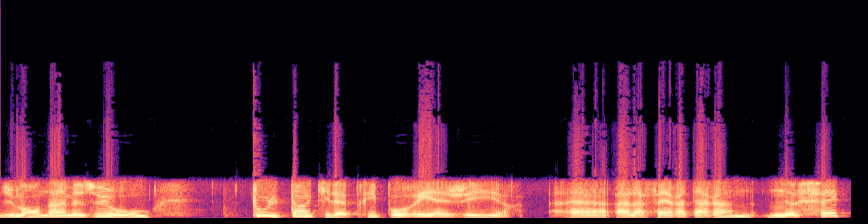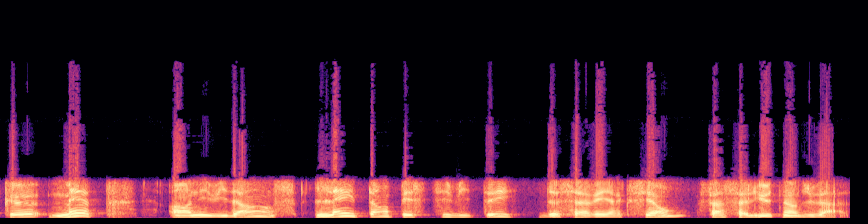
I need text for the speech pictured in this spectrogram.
Dumont, dans la mesure où tout le temps qu'il a pris pour réagir à, l'affaire Ataran ne fait que mettre en évidence l'intempestivité de sa réaction face à lieutenant Duval.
